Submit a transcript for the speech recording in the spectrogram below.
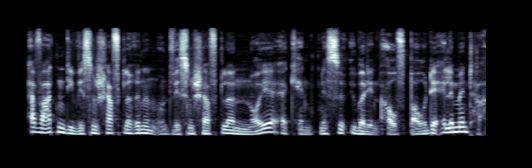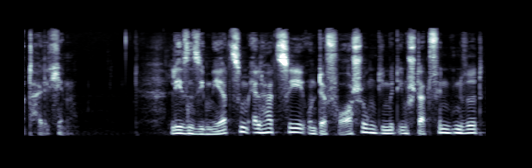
erwarten die Wissenschaftlerinnen und Wissenschaftler neue Erkenntnisse über den Aufbau der Elementarteilchen. Lesen Sie mehr zum LHC und der Forschung, die mit ihm stattfinden wird,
